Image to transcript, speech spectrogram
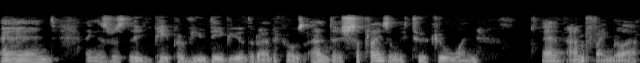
And I think this was the pay-per-view debut of the Radicals, and it's surprisingly too cool win. And I'm fine with that.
